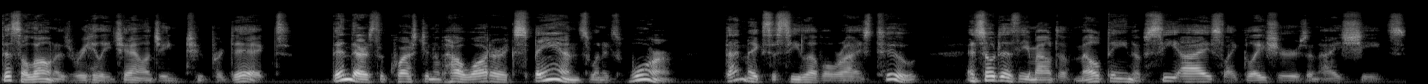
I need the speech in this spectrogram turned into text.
This alone is really challenging to predict. Then there's the question of how water expands when it's warm. That makes the sea level rise too, and so does the amount of melting of sea ice like glaciers and ice sheets.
